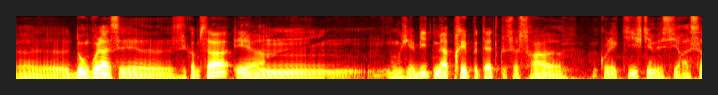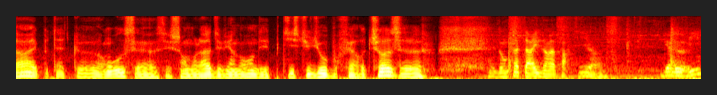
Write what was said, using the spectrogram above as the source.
Euh, donc voilà, c'est euh, comme ça. Et donc j'y habite, mais après peut-être que ce sera un collectif qui investira ça, et peut-être qu'en haut, ces chambres-là deviendront des petits studios pour faire autre chose. Et donc là, tu arrives dans la partie galerie.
